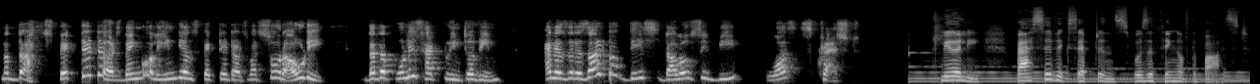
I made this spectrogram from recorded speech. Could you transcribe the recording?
Now, the spectators, Bengali Indian spectators, were so rowdy that the police had to intervene. And as a result of this, Dalhousie B was scratched. Clearly, passive acceptance was a thing of the past.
